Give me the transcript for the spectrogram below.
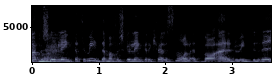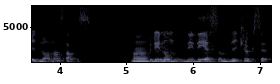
Varför ska du längta till middag? Varför ska du längta till kvällsmålet? Vad är det du inte är nöjd någon annanstans? Mm. För det är, någon, det är det som blir kruxet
